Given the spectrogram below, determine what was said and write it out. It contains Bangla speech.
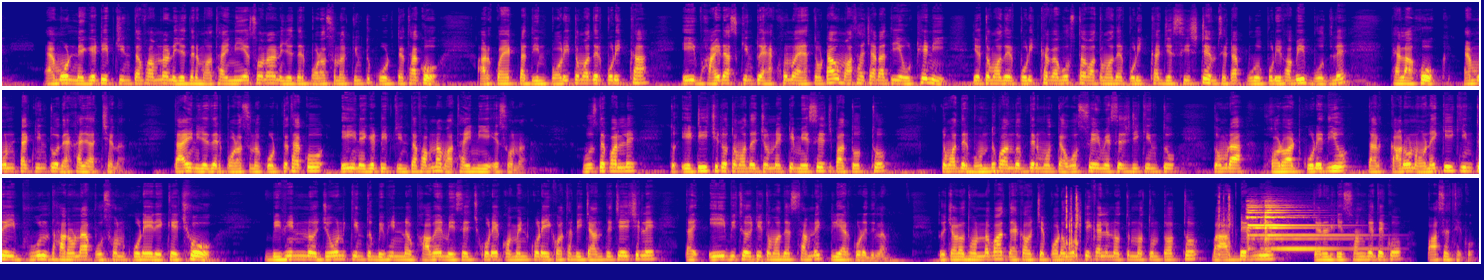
এমন নেগেটিভ চিন্তাভাবনা নিজেদের মাথায় নিয়ে এসো না, নিজেদের পড়াশোনা কিন্তু করতে থাকো। আর কয়েকটা দিন পরই তোমাদের পরীক্ষা। এই ভাইরাস কিন্তু এখনও এতটাও মাথাচাড়া দিয়ে ওঠেনি যে তোমাদের পরীক্ষা ব্যবস্থা বা তোমাদের পরীক্ষার যে সিস্টেম সেটা পুরোপুরিভাবেই বদলে ফেলা হোক, এমনটা কিন্তু দেখা যাচ্ছে না। তাই নিজেদের পড়াশোনা করতে থাকো, এই নেগেটিভ চিন্তাভাবনা মাথায় নিয়ে এসো না। বুঝতে পারলে? তো এটিই ছিল তোমাদের জন্য একটি মেসেজ বা তথ্য। তোমাদের বন্ধু বান্ধবদের মধ্যে অবশ্যই এই মেসেজটি কিন্তু তোমরা ফরওয়ার্ড করে দিও। তার কারণ অনেকেই কিন্তু এই ভুল ধারণা পোষণ করে রেখেছো। বিভিন্ন জন কিন্তু বিভিন্নভাবে মেসেজ করে কমেন্ট করে এই কথাটি জানতে চেয়েছিলে। তাই এই বিষয়টি তোমাদের সামনে ক্লিয়ার করে দিলাম। তো চলো ধন্যবাদ, দেখা হচ্ছে পরবর্তীকালে নতুন নতুন তথ্য বা আপডেট নিয়ে। চ্যানেলটির সঙ্গে থেকো, পাশে থেকো।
